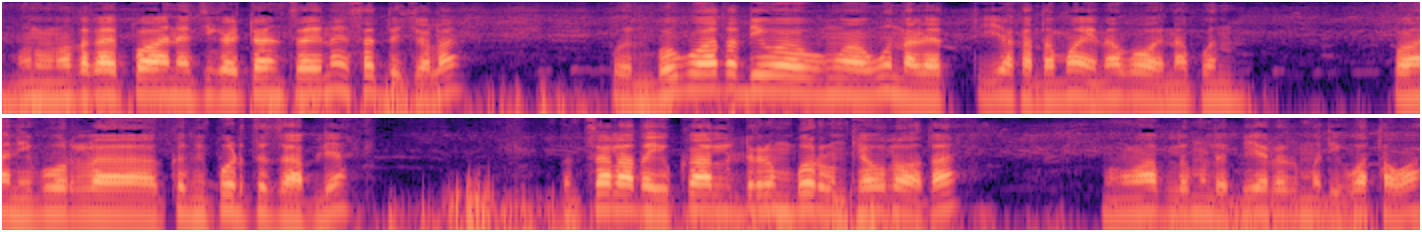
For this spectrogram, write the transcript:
म्हणून आता काय पाण्याची काही टंचाई नाही सध्याच्याला. पण बघू आता दिवा उन्हाळ्यात एखादा महिना का ना पण पाणी बोरला कमी पडतंच आपल्या. पण चला आता ह्यो काल ड्रम भरून ठेवला होता. मग आपलं म्हणलं बेररमध्ये वतावा.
